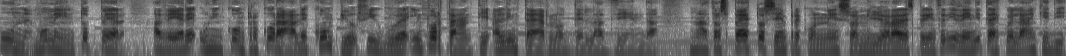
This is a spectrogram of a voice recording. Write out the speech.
un momento per avere un incontro corale con più figure importanti all'interno dell'azienda. Un altro aspetto aspetto, sempre connesso a migliorare l'esperienza di vendita, è quella anche di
